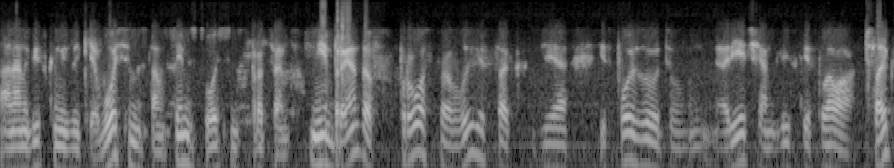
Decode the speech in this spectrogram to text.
на английском языке. 80, там 70-80 процентов. Не брендов, просто вывесок, где используют в речи английские слова. Человек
